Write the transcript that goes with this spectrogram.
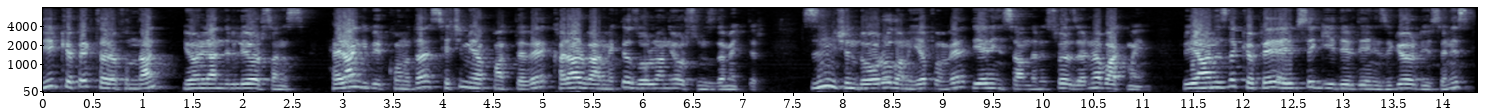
Bir köpek tarafından yönlendiriliyorsanız herhangi bir konuda seçim yapmakta ve karar vermekte zorlanıyorsunuz demektir. Sizin için doğru olanı yapın ve diğer insanların sözlerine bakmayın. Rüyanızda köpeğe elbise giydirdiğinizi gördüyseniz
